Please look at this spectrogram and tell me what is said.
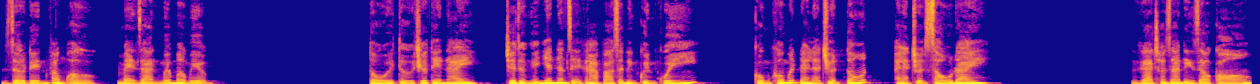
Giờ đến phòng ở, mẹ giàn mới mở miệng. Tôi từ trước đến nay chưa từng nghĩ nhân nhân sẽ gả vào gia đình quyền quý. Cũng không biết đây là chuyện tốt hay là chuyện xấu đây. Gà cho gia đình giàu có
